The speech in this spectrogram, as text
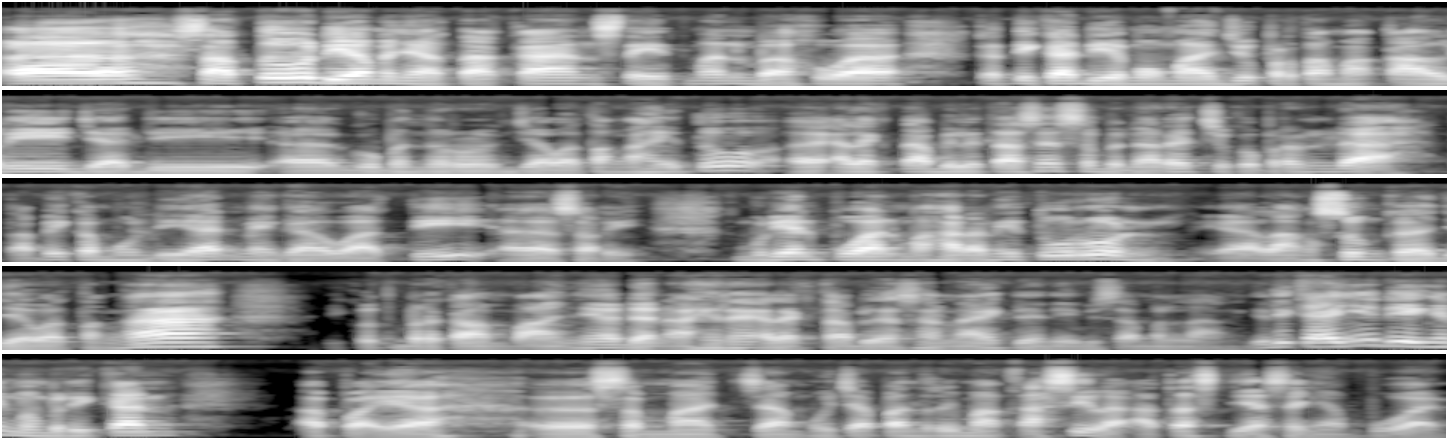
Uh, satu dia menyatakan statement bahwa ketika dia mau maju pertama kali jadi uh, gubernur Jawa Tengah itu uh, elektabilitasnya sebenarnya cukup rendah. Tapi kemudian Megawati, uh, sorry, kemudian Puan Maharani turun ya langsung ke Jawa Tengah ikut berkampanye dan akhirnya elektabilitasnya naik dan dia bisa menang. Jadi kayaknya dia ingin memberikan apa ya e, semacam ucapan terima kasih lah atas jasanya Puan.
